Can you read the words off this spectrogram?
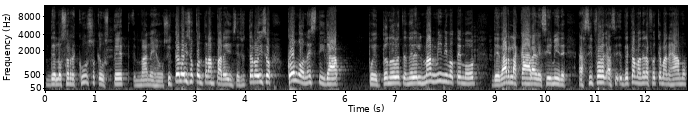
de los recursos que usted manejó. Si usted lo hizo con transparencia, si usted lo hizo con honestidad, pues usted no debe tener el más mínimo temor de dar la cara y decir, mire, así fue, de esta manera fue que manejamos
